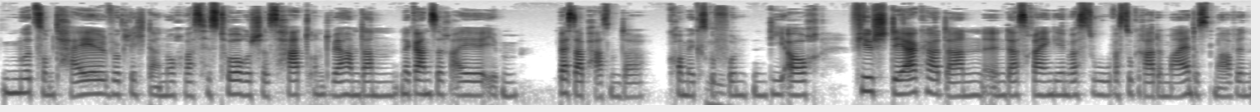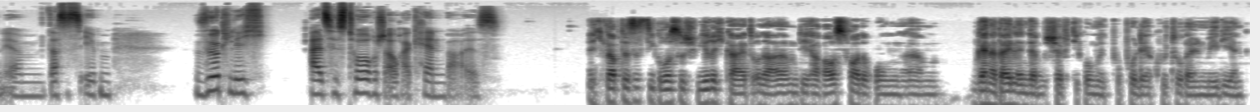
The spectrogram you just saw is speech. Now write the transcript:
nur zum Teil wirklich dann noch was Historisches hat. Und wir haben dann eine ganze Reihe eben besser passender Comics mhm. gefunden, die auch viel stärker dann in das reingehen, was du, was du gerade meintest, Marvin, ähm, dass es eben wirklich als historisch auch erkennbar ist. Ich glaube, das ist die große Schwierigkeit oder ähm, die Herausforderung ähm, generell in der Beschäftigung mit populärkulturellen Medien.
